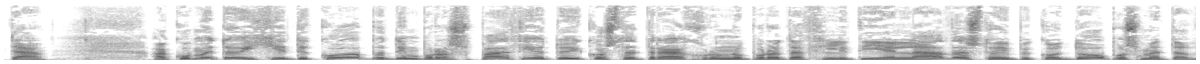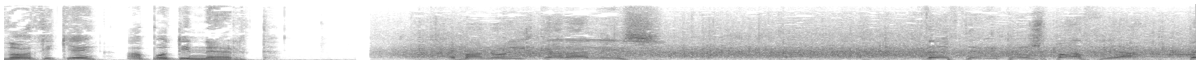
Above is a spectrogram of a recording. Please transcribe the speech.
2017. Ακούμε το ηχητικό από την προσπάθεια του 24χρονου πρωταθλητή Ελλάδας στο επικοντό όπως μεταδόθηκε από την ΕΡΤ. Εμμανουήλ Καραλής Δεύτερη προσπάθεια. 5.86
